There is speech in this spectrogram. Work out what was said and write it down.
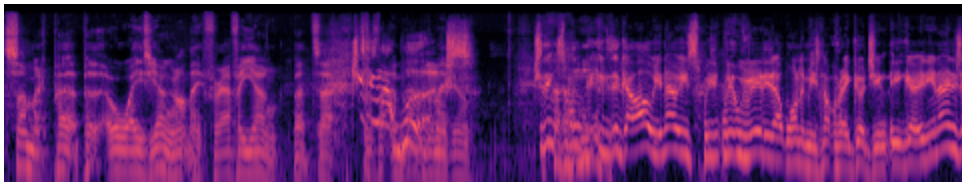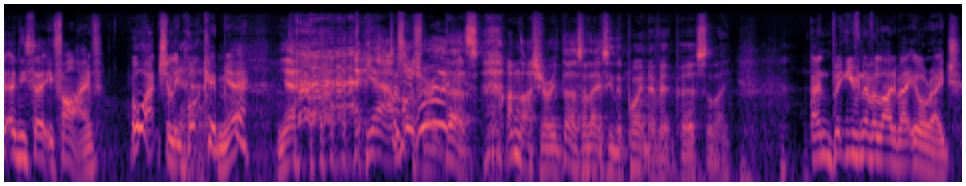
some are per, per, always young, aren't they? Forever young. But uh, Do you think that maybe- works? Do you think someone could go, oh, you know, he's, we, we really don't want him, he's not very good. You, you go, you know, he's only 35. Oh, actually, book him, yeah. Yeah, yeah. I'm Does not it sure work? it does. I'm not sure it does. I don't see the point of it personally. And but you've never lied about your age.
